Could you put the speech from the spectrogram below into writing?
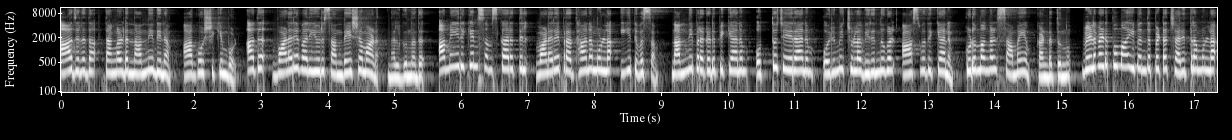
ആ ജനത തങ്ങളുടെ നന്ദി ദിനം ആഘോഷിക്കുമ്പോൾ അത് വളരെ വലിയൊരു സന്ദേശമാണ് നൽകുന്നത്. അമേരിക്കൻ സംസ്കാരത്തിൽ വളരെ പ്രധാനമുള്ള ഈ ദിവസം നന്ദി പ്രകടിപ്പിക്കാനും ഒത്തുചേരാനും ഒരുമിച്ചുള്ള വിരുന്നുകൾ ആസ്വദിക്കാനും കുടുംബങ്ങൾ സമയം കണ്ടെത്തുന്നു. വിളവെടുപ്പുമായി ബന്ധപ്പെട്ട ചരിത്രമുള്ള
